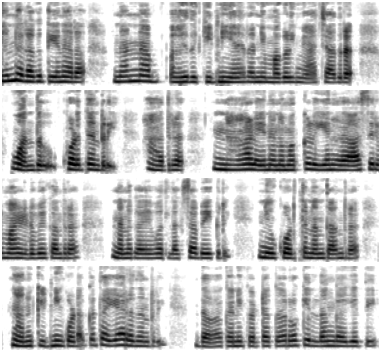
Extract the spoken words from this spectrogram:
ನನ್ನ ರಗತ್ ಏನಾರ, ನನ್ನ ಇದು ಕಿಡ್ನಿ ಏನಾರ ನಿಮ್ಮ ಮಗಳಿಗೆ ಮ್ಯಾಚ್ ಆದ್ರೆ ಒಂದು ಕೊಡ್ತೇನೆ ರೀ ಆದ್ರೆ ನಾಳೆ ನನ್ನ ಮಕ್ಕಳು ಏನಾರ ಆಸರೆ ಮಾಡಿ ಇಡ್ಬೇಕಂದ್ರೆ ನನಗೆ ಐವತ್ತು ಲಕ್ಷ ಬೇಕ್ರಿ. ನೀವು ಕೊಡ್ತೇನಂತ ಅಂದ್ರೆ ನಾನು ಕಿಡ್ನಿ ಕೊಡಕ್ಕೆ ತಯಾರದನ್ರಿ. ದವಾಖಾನೆ ಕಟ್ಟಕ್ಕೆ ರೊಕ್ಕ ಇಲ್ದಂಗೆ ಆಗೈತಿ.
